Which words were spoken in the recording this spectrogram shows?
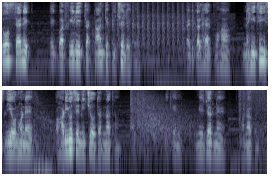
दो सैनिक एक बर्फीली चट्टान के पीछे ले गए। मेडिकल हेल्प वहाँ नहीं थी, इसलिए उन्होंने पहाड़ियों से नीचे उतरना था। लेकिन मेजर ने मना कर दिया।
